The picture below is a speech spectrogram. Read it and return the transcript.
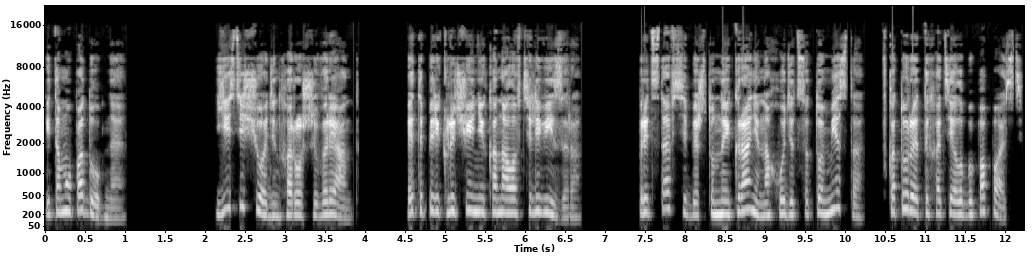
и тому подобное. Есть еще один хороший вариант. Это переключение каналов телевизора. Представь себе, что на экране находится то место, в которое ты хотела бы попасть,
